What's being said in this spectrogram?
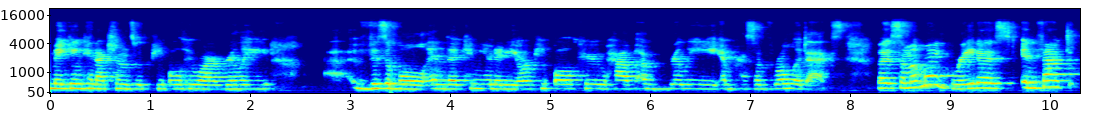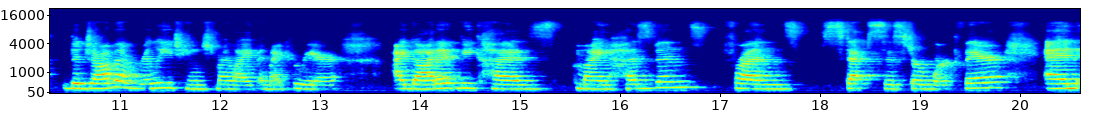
making connections with people who are really uh, visible in the community or people who have a really impressive Rolodex. But some of my greatest, in fact, the job that really changed my life and my career, I got it because my husband's friends stepsister worked there and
